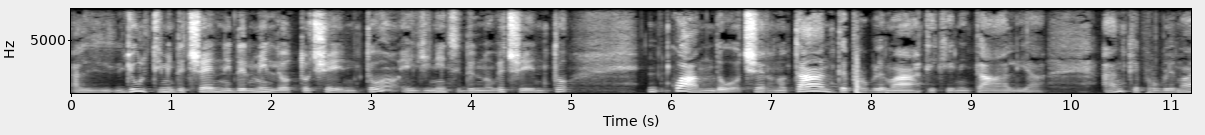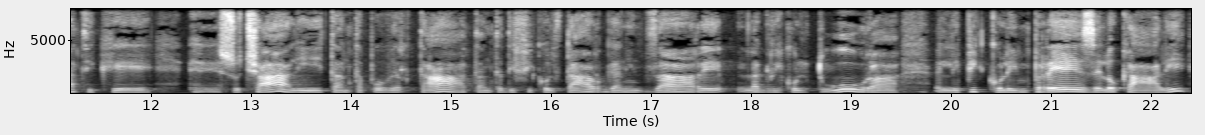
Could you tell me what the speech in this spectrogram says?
agli ultimi decenni del 1800 e gli inizi del Novecento, quando c'erano tante problematiche in Italia, anche problematiche eh, sociali, tanta povertà, tanta difficoltà a organizzare l'agricoltura, le piccole imprese locali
